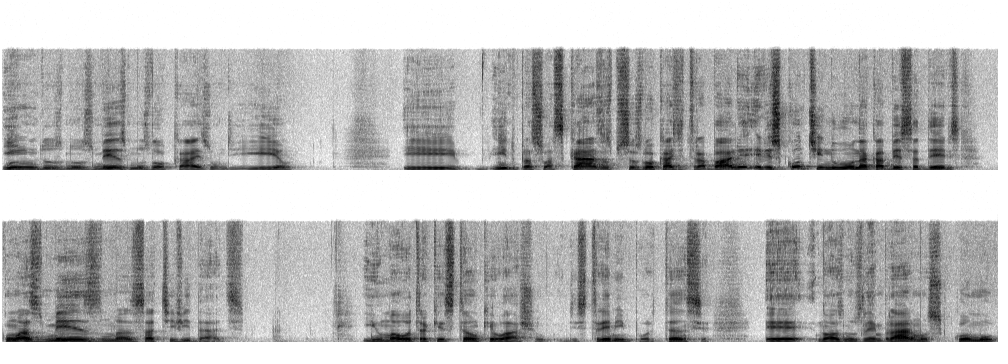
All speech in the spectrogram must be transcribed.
indo nos mesmos locais onde iam, e indo para suas casas, para seus locais de trabalho, eles continuam na cabeça deles com as mesmas atividades. E uma outra questão que eu acho de extrema importância é nós nos lembrarmos como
